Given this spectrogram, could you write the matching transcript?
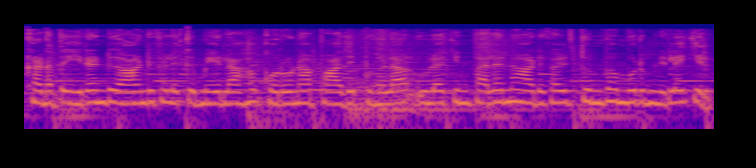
கடந்த இரண்டு ஆண்டுகளுக்கு மேலாக கொரோனா பாதிப்புகளால் உலகின் பல நாடுகள் துன்பமுறும் நிலையில்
